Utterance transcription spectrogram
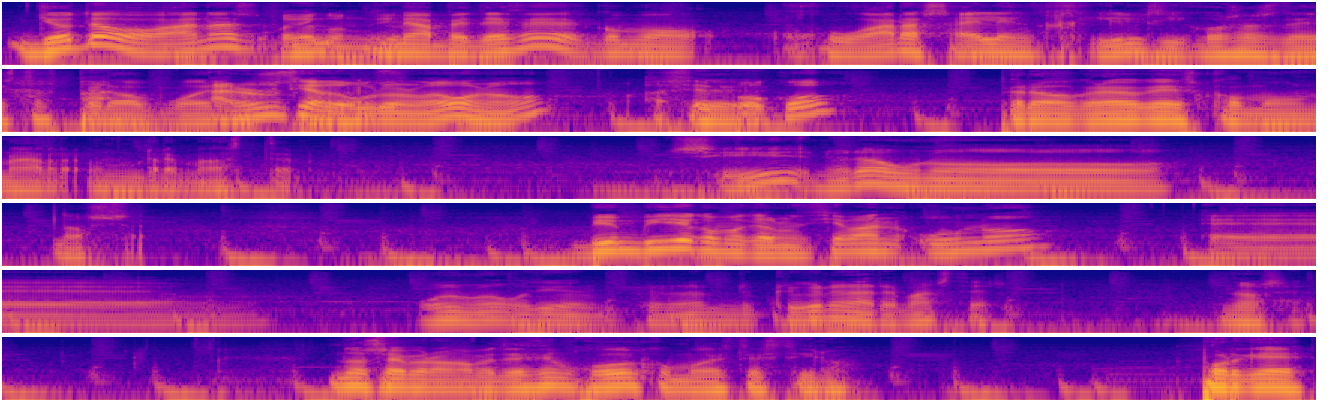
Yo tengo ganas, me apetece como jugar a Silent Hills y cosas de estas, pero bueno. Han anunciado uno nuevo, ¿no? Hace Sí. poco. Pero creo que es como una- un remaster. Sí, no era uno. No sé. Vi un vídeo como que anunciaban uno. Eh, uno nuevo, tío. Pero no- creo que no era remaster. No sé. No sé, pero me apetecen juegos como de este estilo. Porque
